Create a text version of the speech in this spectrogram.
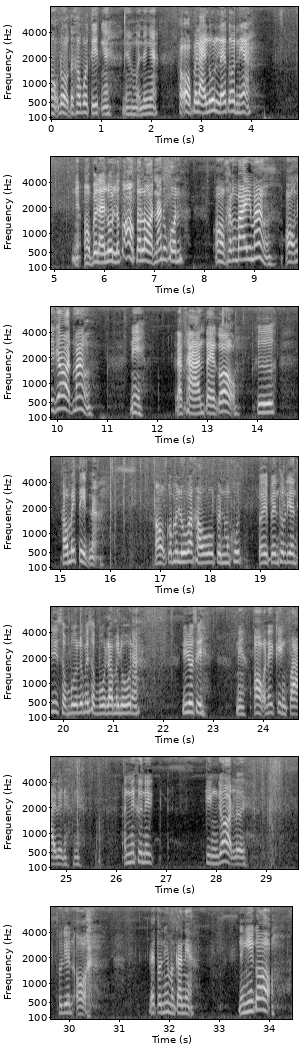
ออกดอกแต่เขาโบติดไงเนี่ยเหมือนอย่างเงี้ยเขาออกไปหลายรุ่นแล้วต้นเนี้ย เนี่ยออกไปหลายรุ่นแล้วก็ออกตลอดนะทุกคน ออกทั้งใบมั่ง ออกในยอดมั่ง นี่ หลักฐานแต่ก็คือเขาไม่ติดน่ะเขาก็ไม่รู้ว่าเขาเป็นมังคุด เอ้ยเป็นทุเรียนที่สมบูรณ์หรือไม่สมบูรณ์เราไม่รู้นะนี่ดูสิเนี่ยออกในกิ่งปลายเลยเนี่ยเนี่ย อันนี้คือในกิ่งยอดเลย ทุเรียนออก และตัวนี้เหมือนกันเนี่ย อย่างนี้ก็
